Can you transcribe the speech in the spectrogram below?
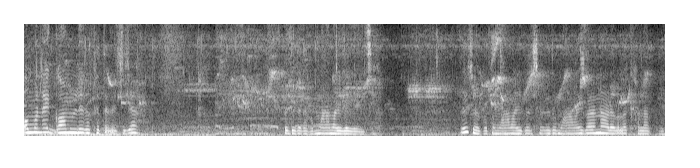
ও মনে হয় গম লিরো খেতে গেছি, যা। ওদিকে দেখো, মারামারি লেগে গেছে। বুঝেছ? কত মারামারি করছে কিন্তু মারামারি করে না ওরা গুলো খেলা করে।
